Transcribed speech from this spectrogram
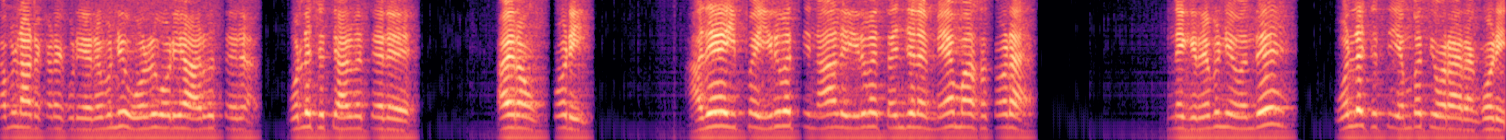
தமிழ்நாட்டு கிடைக்கக்கூடிய ரெவென்யூ ஒரு கோடியே அறுபத்தேழு ஒரு லட்சத்தி அறுபத்தேழு ஆயிரம் கோடி. அதே இப்போ இருபத்தி நாலு இருபத்தஞ்சில் மே மாதத்தோட இன்னைக்கு ரெவென்யூ வந்து ஒரு லட்சத்தி எண்பத்தி ஓராயிரம் கோடி.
